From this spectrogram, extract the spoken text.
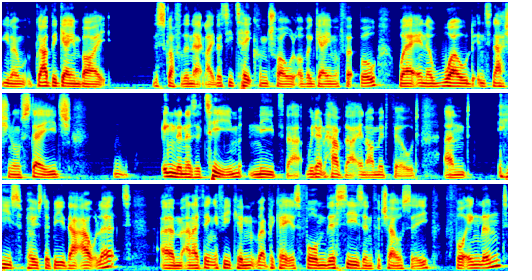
you know, grab the game by the scruff of the neck? Like, does he take control of a game of football where, in a world international stage, England as a team needs that? We don't have that in our midfield, and he's supposed to be that outlet. Um, and I think if he can replicate his form this season for Chelsea, for England,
